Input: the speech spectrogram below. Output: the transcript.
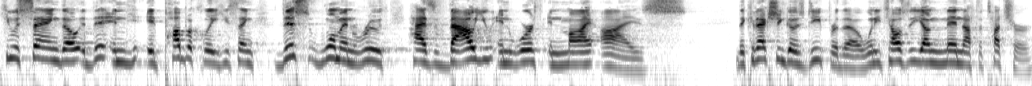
He was saying, though, in, in, publicly, he's saying, This woman, Ruth, has value and worth in my eyes. The connection goes deeper, though, when he tells the young men not to touch her.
